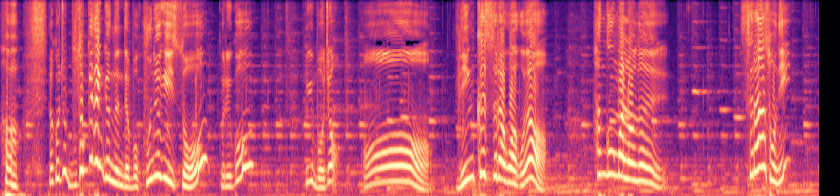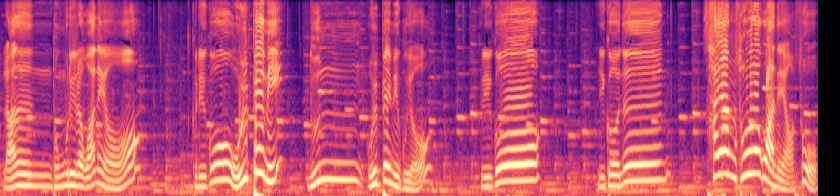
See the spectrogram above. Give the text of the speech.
약간 좀 무섭게 생겼는데 뭐 근육이 있어? 그리고 이게 뭐죠? 어 링크스라고 하고요 한국말로는 스라소니? 라는 동물이라고 하네요 그리고 올빼미? 눈 올빼미고요 그리고 이거는 사양소라고 하네요 소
